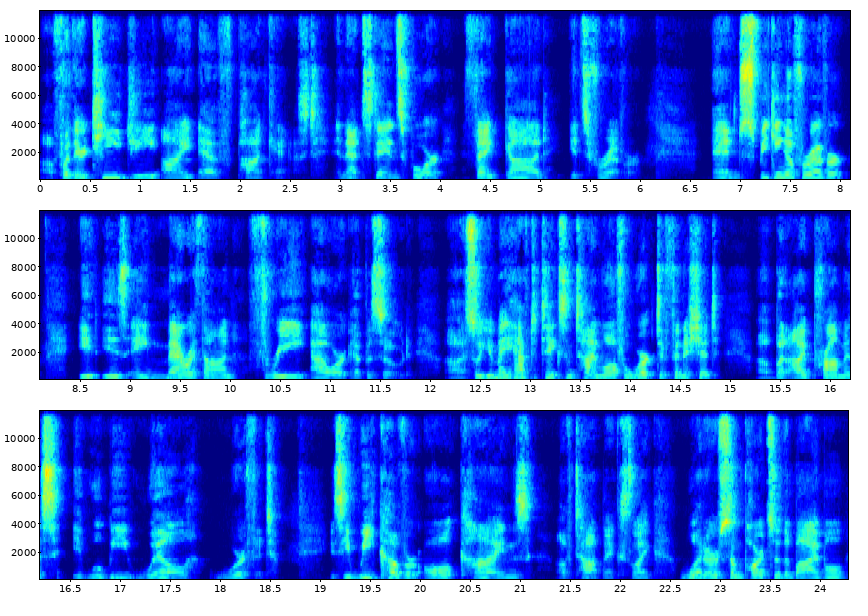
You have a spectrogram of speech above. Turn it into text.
Uh, for their TGIF podcast. And that stands for Thank God It's Forever. And speaking of forever, it is a marathon three hour episode. Uh, so you may have to take some time off of work to finish it, uh, but I promise it will be well worth it. You see, we cover all kinds of topics like what are some parts of the Bible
